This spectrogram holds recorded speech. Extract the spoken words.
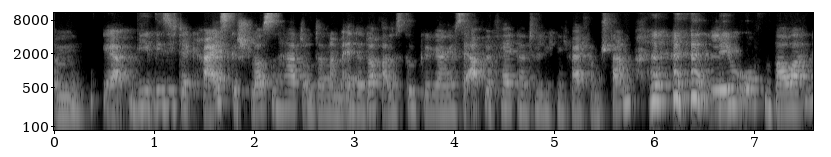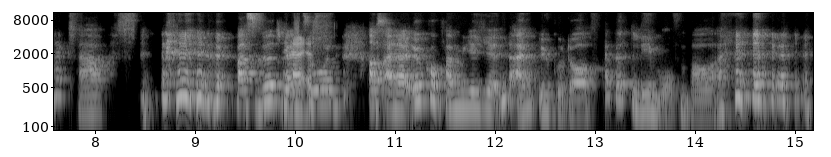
ähm, ja, wie, wie sich der Kreis geschlossen hat und dann am Ende doch alles gut gegangen ist. Der Apfel fällt natürlich nicht weit vom Stamm. Lehmofenbauer, na klar. Was wird ja, ein Sohn aus einer Ökofamilie in einem Ökodorf? Er wird Lehmofenbauer.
